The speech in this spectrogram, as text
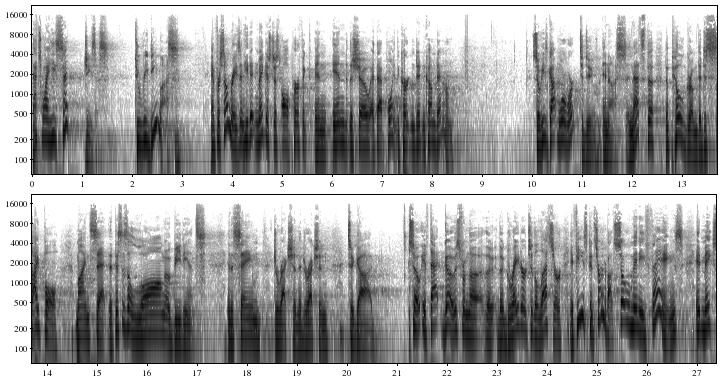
That's why he sent Jesus to redeem us. And for some reason, he didn't make us just all perfect and end the show at that point. The curtain didn't come down. So he's got more work to do in us. And that's the, the pilgrim, the disciple mindset that this is a long obedience in the same direction, the direction to God. So, if that goes from the, the, the, greater to the lesser, if he is concerned about so many things, it makes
